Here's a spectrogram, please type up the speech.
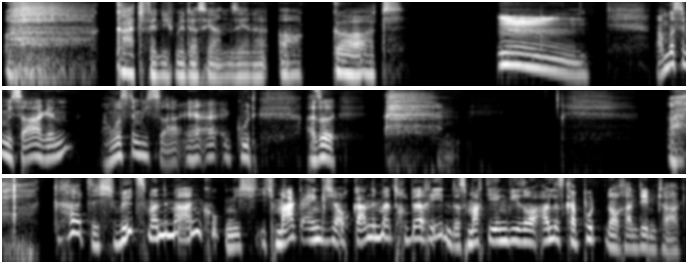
Oh Gott, wenn ich mir das hier ansehe. Ne? Oh Gott. Mm. Man muss nämlich sagen, man muss nämlich sagen, ja, äh, gut, also Ach Gott, ich will es mal nicht mehr angucken. Ich, ich mag eigentlich auch gar nicht mehr drüber reden. Das macht irgendwie so alles kaputt noch an dem Tag.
